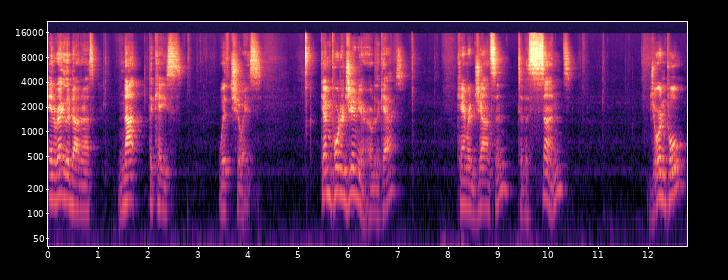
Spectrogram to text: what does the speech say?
in regular Donruss, not the case with choice. Kevin Porter Jr. over to the Cavs. Cameron Johnson to the Suns. Jordan Poole,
